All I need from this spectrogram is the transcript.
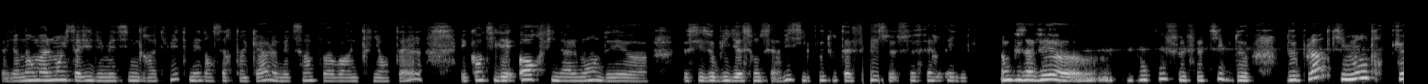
C'est-à-dire normalement, il s'agit d'une médecine gratuite, mais dans certains cas, le médecin peut avoir une clientèle et quand il est hors finalement heu, de ses obligations de service, il peut tout à fait se faire payer. Donc vous avez, heu, beaucoup ce type de de plaintes qui montrent que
